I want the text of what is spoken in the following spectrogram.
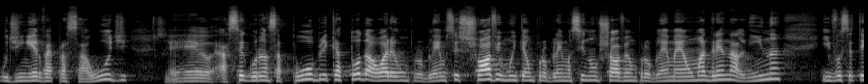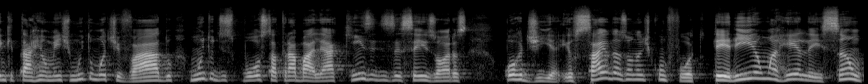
O dinheiro vai para a saúde, é, a segurança pública, toda hora é um problema. Se chove muito é um problema, se não chove é um problema. É uma adrenalina e você tem que estar tá realmente muito motivado, muito disposto a trabalhar 15, 16 horas por dia. Eu saio da zona de conforto. Teria uma reeleição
